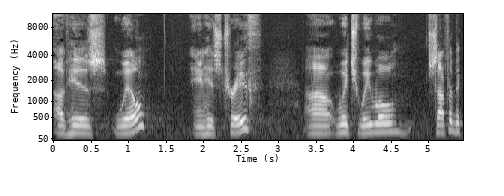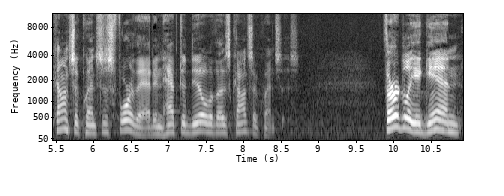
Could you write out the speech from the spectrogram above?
of His will and His truth, uh, which we will suffer the consequences for that and have to deal with those consequences. Thirdly, again,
